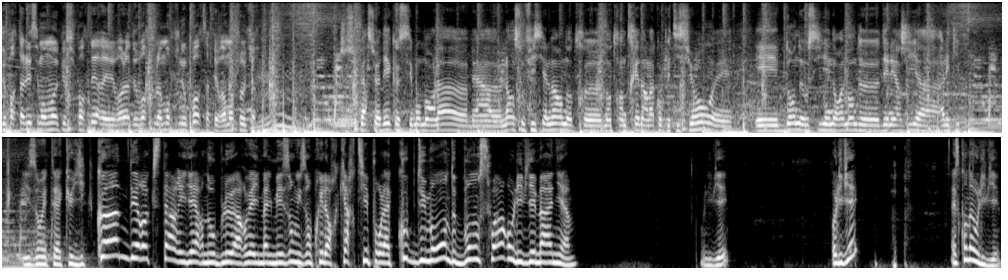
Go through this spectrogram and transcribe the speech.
de partager ces moments avec les supporters et voilà, de voir tout l'amour qu'ils nous portent, ça fait vraiment chaud au cœur. Je suis persuadé que ces moments-là euh, ben, euh, lancent officiellement notre, euh, notre entrée dans la compétition et, donnent aussi énormément d'énergie à, l'équipe. Ils ont été accueillis comme des rockstars hier, nos Bleus à Rueil-Malmaison. Ils ont pris leur quartier pour la Coupe du Monde. Bonsoir Olivier Magne. Olivier Olivier? Est-ce qu'on a Olivier?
